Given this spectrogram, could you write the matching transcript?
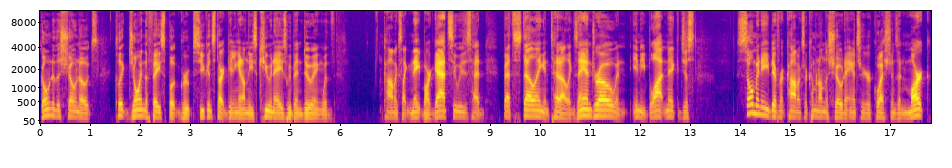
go into the show notes – click join the Facebook group so you can start getting in on these Q&As we've been doing with comics like Nate Bargatze. We just had Beth Stelling and Ted Alexandro and Emmy Blotnick. Just so many different comics are coming on the show to answer your questions. And Mark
